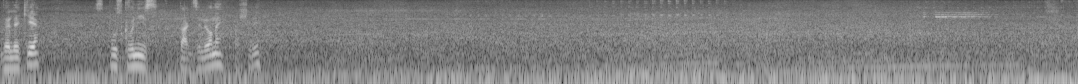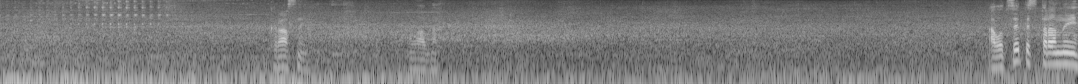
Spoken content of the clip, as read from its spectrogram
вдалеке спуск вниз. Так, зеленый, пошли. красный. Ладно. А вот с этой стороны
